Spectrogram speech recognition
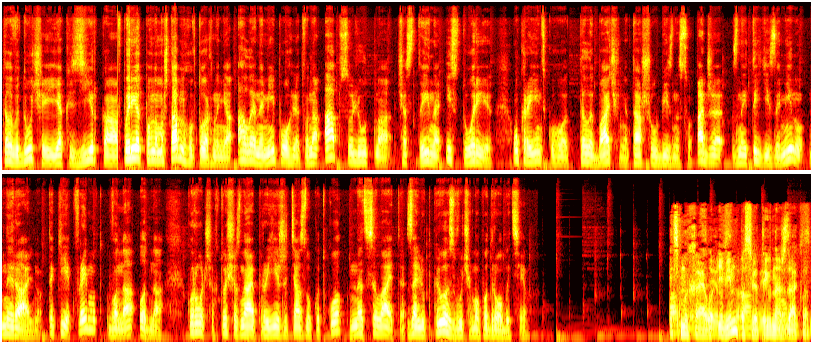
телеведуча і як зірка в період повномасштабного вторгнення, але, на мій погляд, вона абсолютна частина історії українського телебачення та шоу-бізнесу, адже знайти їй заміну нереально. Такі як Фреймут, вона одна. Коротше, хто що знає про її життя з Локотко, надсилайте залюбки озвучимо подробиці. Отець Михайло, і він посвятив наш заклад.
